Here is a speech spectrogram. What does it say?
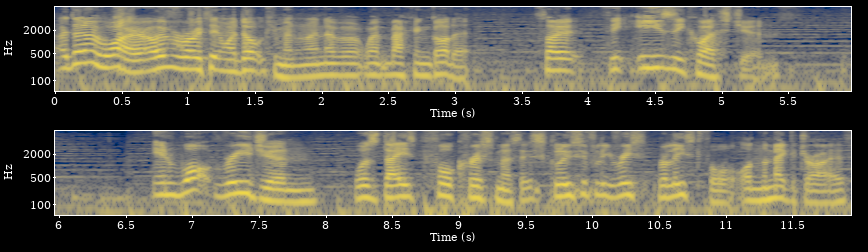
I don't know why. I overwrote it in my document and I never went back and got it. So the easy question: In what region was Daze Before Christmas exclusively re- released for on the Mega Drive?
